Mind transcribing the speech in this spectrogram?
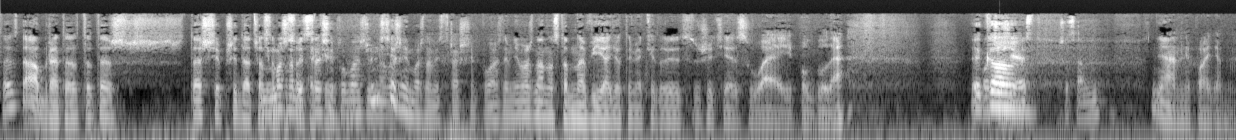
to jest dobre, to, to też, też się przyda czasem. Nie można być strasznie takiego- poważnym Oczywiście, że nie można być strasznie poważnym, nie można non stop nawijać o tym, jakie to jest życie złe i w ogóle. Tylko... Chociaż jest. Czasami. Nie, nie powiedziałbym.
